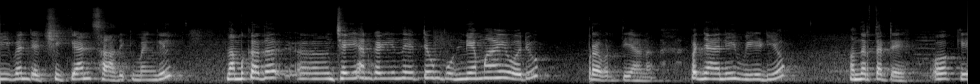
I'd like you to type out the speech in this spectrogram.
ജീവൻ രക്ഷിക്കാൻ സാധിക്കുമെങ്കിൽ നമുക്കത് ചെയ്യാൻ കഴിയുന്ന ഏറ്റവും പുണ്യമായ ഒരു പ്രവൃത്തിയാണ്. അപ്പം ഞാൻ ഈ വീഡിയോ നിർത്തട്ടെ? ഓക്കെ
